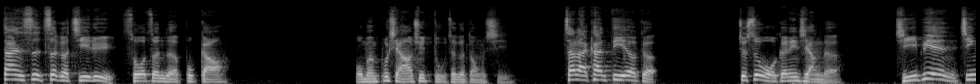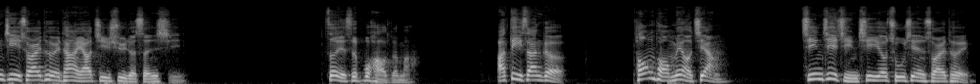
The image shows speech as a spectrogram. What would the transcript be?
但是这个几率说真的不高，我们不想要去赌这个东西。再来看第二个，就是我跟你讲的，即便经济衰退，它也要继续的升息，这也是不好的嘛。啊，第三个。通膨没有降，经济景气又出现衰退，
